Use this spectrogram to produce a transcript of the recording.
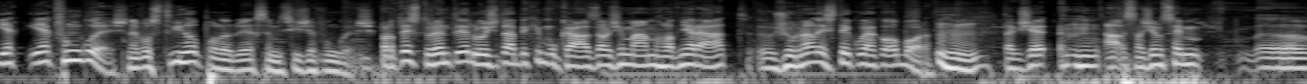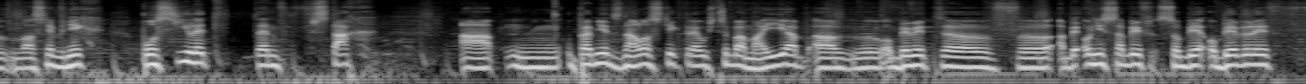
jak, jak funguješ? Nebo z tvýho pohledu, jak si myslíš, že funguješ? Pro ty studenty je důležité, abych jim ukázal, že mám hlavně rád eh, žurnalistiku jako obor. Mm-hmm. Takže a snažím se jim uh, vlastně v nich posílit ten vztah a um, upevnit znalosti, které už třeba mají a, a objevit, uh, v, aby oni sami v sobě objevili v,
